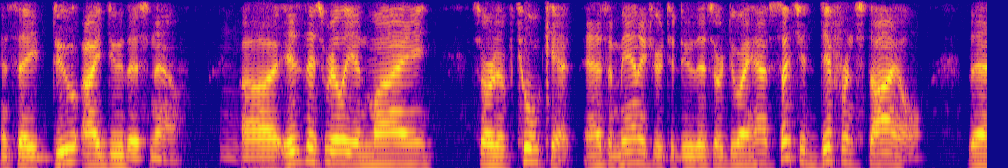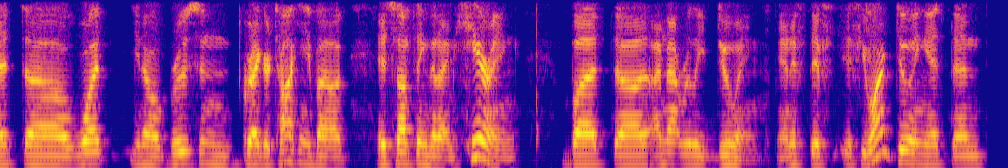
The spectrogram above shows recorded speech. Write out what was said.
and say, do I do this now? Hmm. Uh, is this really in my sort of toolkit as a manager to do this, or do I have such a different style that uh, what you know Bruce and Greg are talking about is something that I'm hearing, but uh, I'm not really doing. And if if if you aren't doing it, then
